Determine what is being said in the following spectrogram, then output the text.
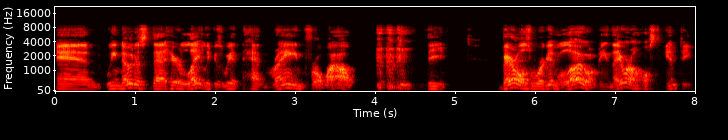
And we noticed that here lately, because we hadn't had rain for a while, the barrels were getting low. I mean, they were almost empty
